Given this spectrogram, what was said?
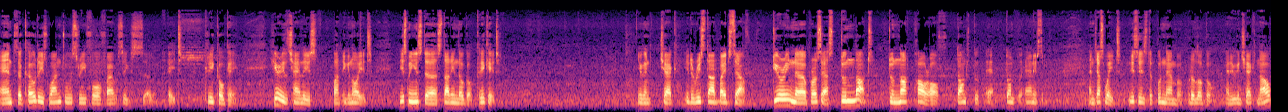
and the code is one two three four five six seven eight. Click OK. Here is Chinese but ignore it. This means the starting logo. Click it you can check it restart by itself. During the process, do not do not power off. Don't do don't do anything, and just wait. This is the boot number, boot logo, and you can check now.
